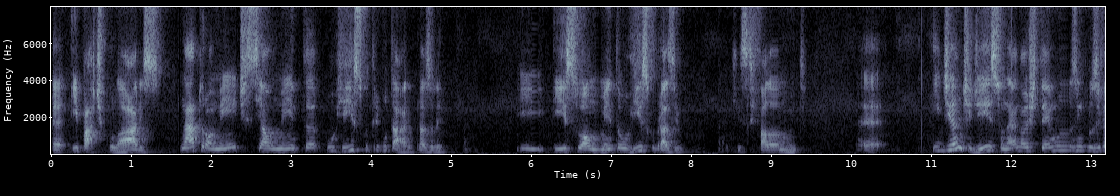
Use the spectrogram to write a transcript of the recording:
é, e particulares, naturalmente se aumenta o risco tributário brasileiro. E isso aumenta o risco Brasil, né, que se fala muito. É, e diante disso, né, nós temos inclusive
